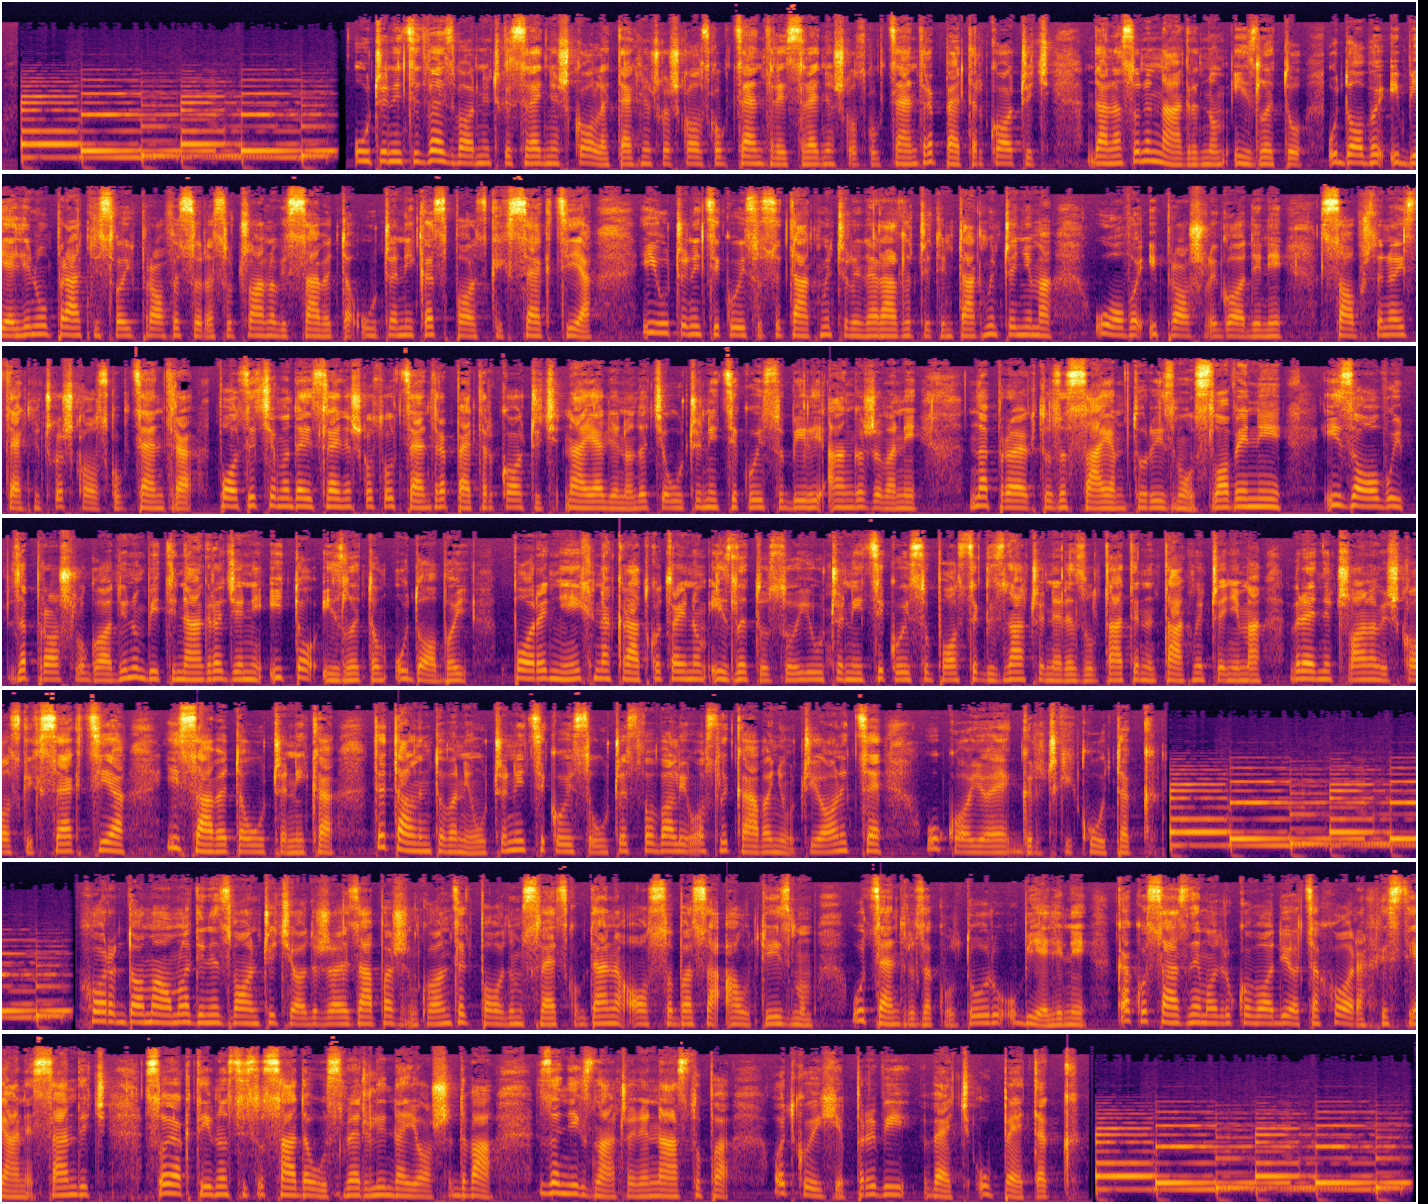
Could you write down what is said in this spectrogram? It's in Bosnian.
Učenici dve zvorničke srednje škole, Tehničko-školskog centra i Srednjoškolskog centra Petar Kočić danas su na nagradnom izletu. U Doboj i Bijeljinu u pratnji svojih profesora su članovi saveta učenika sportskih sekcija i učenici koji su se takmičili na različitim takmičenjima u ovoj i prošloj godini, saopšteno iz Tehničko-školskog centra. Podsećamo da je iz Srednjoškolskog centra Petar Kočić najavljeno da će učenici koji su bili angažovani na projektu za sajam turizma u Sloveniji i za ovu i za prošlu godinu godinu biti nagrađeni i to izletom u Doboj. Pored njih, na kratkotrajnom izletu su i učenici koji su postigli značajne rezultate na takmičenjima, vredni članovi školskih sekcija i saveta učenika, te talentovani učenici koji su učestvovali u oslikavanju učionice u kojoj je grčki kutak. Hor Doma omladine Zvončić je održao je zapažen koncert povodom Svetskog dana osoba sa autizmom u Centru za kulturu u Bijeljini. Kako saznajemo od rukovodioca Hora Hristijane Sandić, svoje aktivnosti su sada usmerili na još dva, za njih značajne nastupa, od kojih je prvi već u petak.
